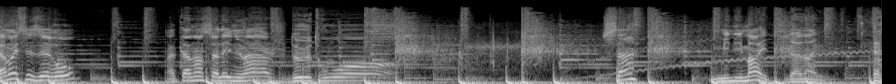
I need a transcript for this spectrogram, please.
Demain, c'est zéro. Alternance soleil-nuage, 2, 3... 100 millimètres de neige.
